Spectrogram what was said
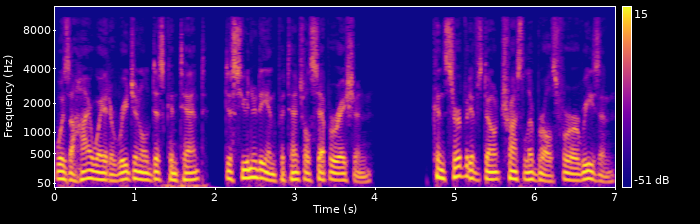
was a highway to regional discontent, disunity and potential separation. Conservatives don't trust liberals for a reason,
